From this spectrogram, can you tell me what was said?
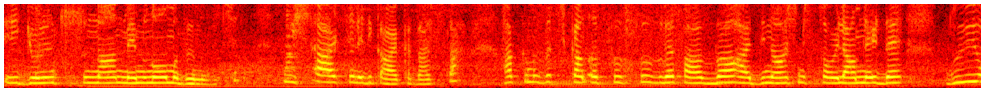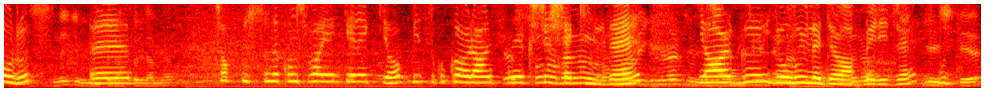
e, görüntüsünden memnun olmadığımız için bu işi erteledik arkadaşlar. Hakkımızda çıkan asılsız ve fazla haddini aşmış söylemleri de duyuyoruz. Ne gibi Ee, söylemler? Çok üstüne konuşmaya gerek yok. Biz hukuk öğrencisine Ya yakışır şekilde yargı yoluyla cevap vereceğiz. Geçti.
